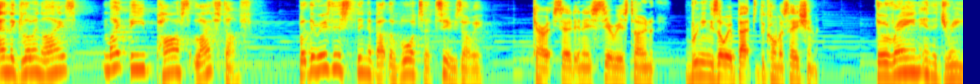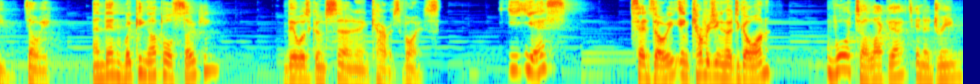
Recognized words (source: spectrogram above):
And the glowing eyes might be past life stuff. But there is this thing about the water, too, Zoe. Carrot said in a serious tone, bringing Zoe back to the conversation. The rain in the dream, Zoe, and then waking up all soaking? There was concern in Carrot's voice. yes, said Zoe, encouraging her to go on. Water like that in a dream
